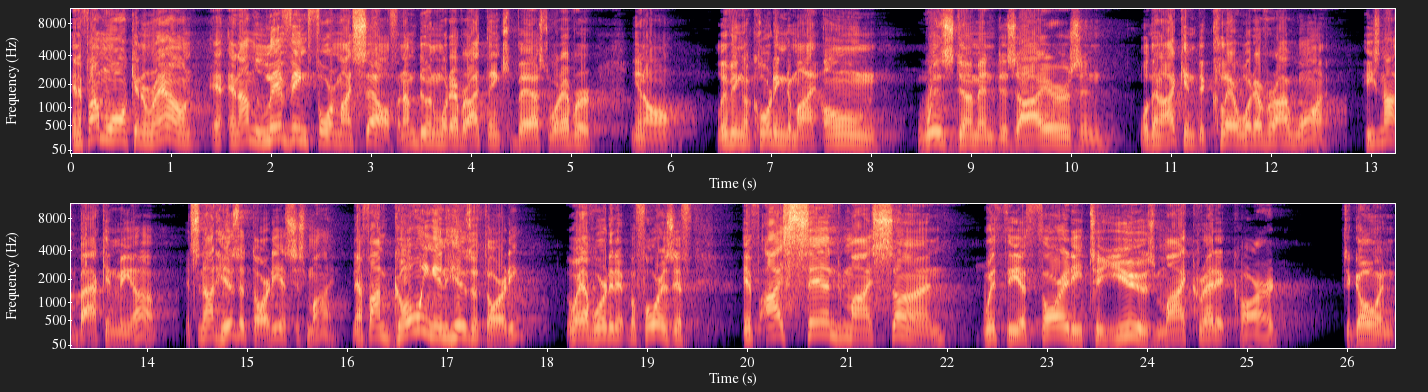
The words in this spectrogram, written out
And if I'm walking around and I'm living for myself and I'm doing whatever I think's best, whatever, you know, living according to my own wisdom and desires and well then I can declare whatever I want. He's not backing me up. It's not his authority, it's just mine. Now if I'm going in his authority, the way I've worded it before is if if I send my son with the authority to use my credit card to go and,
